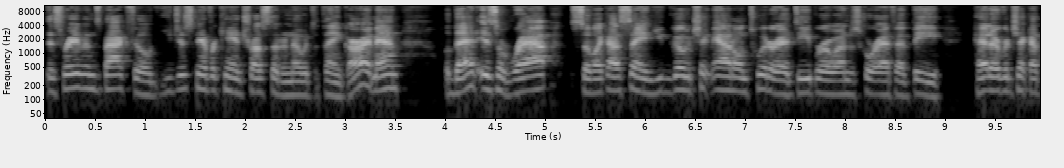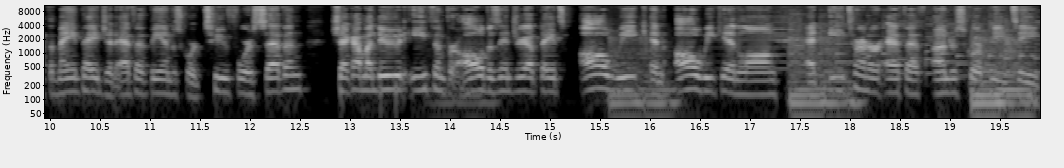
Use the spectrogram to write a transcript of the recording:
this Ravens backfield, you just never can trust it or know what to think. All right, man. Well, that is a wrap. So, like I was saying, you can go check me out on Twitter at dbro underscore FFB head over check out the main page at ffb underscore 247 check out my dude ethan for all of his injury updates all week and all weekend long at eturnerff underscore pt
